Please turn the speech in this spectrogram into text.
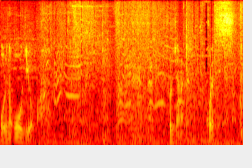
俺の奥義を。それじゃない。これっす。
